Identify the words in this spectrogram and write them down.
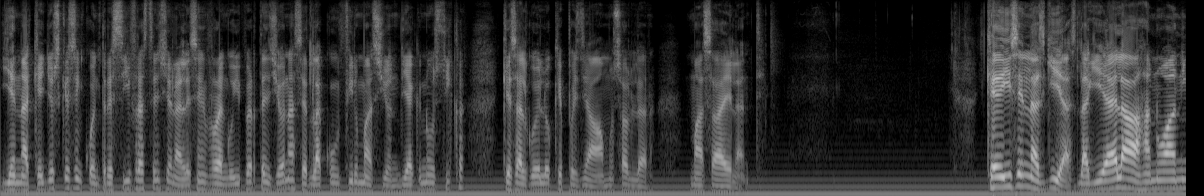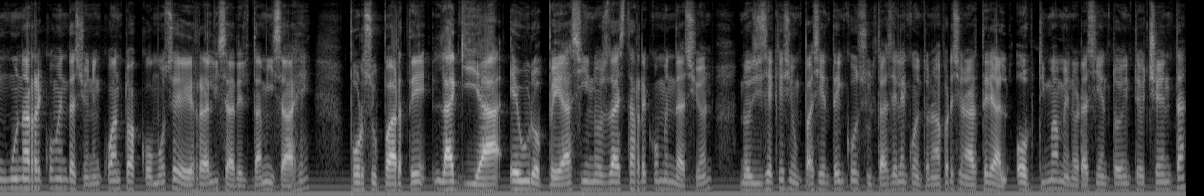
y en aquellos que se encuentren cifras tensionales en rango de hipertensión hacer la confirmación diagnóstica, que es algo de lo que pues ya vamos a hablar más adelante. ¿Qué dicen las guías? La guía de la baja no da ninguna recomendación en cuanto a cómo se debe realizar el tamizaje. Por su parte, la guía europea sí nos da esta recomendación. Nos dice que si un paciente en consulta se le encuentra una presión arterial óptima menor a 120-80,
